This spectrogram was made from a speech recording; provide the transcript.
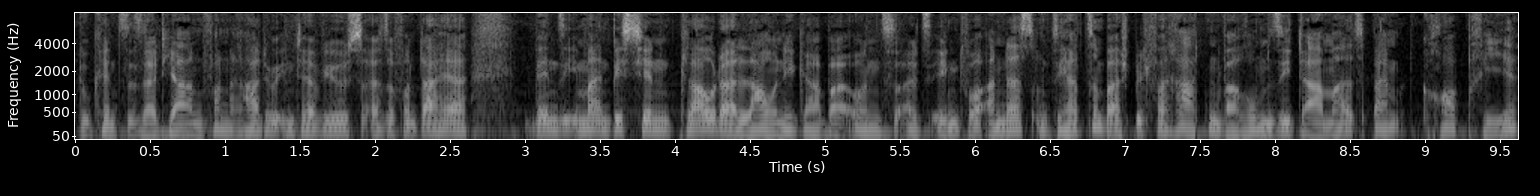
Du kennst sie seit Jahren von Radiointerviews. Also von daher werden sie immer ein bisschen plauderlauniger bei uns als irgendwo anders. Und sie hat zum Beispiel verraten, warum sie damals beim Grand Prix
